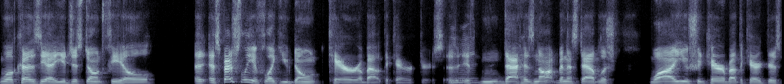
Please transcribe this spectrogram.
Well, because yeah, you just don't feel, especially if like you don't care about the characters. Uh, If that has not been established, why you should care about the characters,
